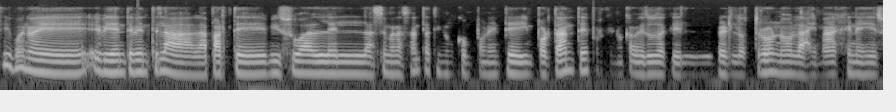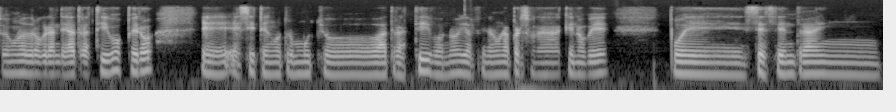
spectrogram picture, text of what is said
Sí, bueno, eh, evidentemente la, parte visual de la Semana Santa tiene un componente importante, porque no cabe duda que el ver los tronos, las imágenes, y eso es uno de los grandes atractivos, pero eh, existen otros muchos atractivos, ¿no? Y al final una persona que no ve, pues se centra en,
